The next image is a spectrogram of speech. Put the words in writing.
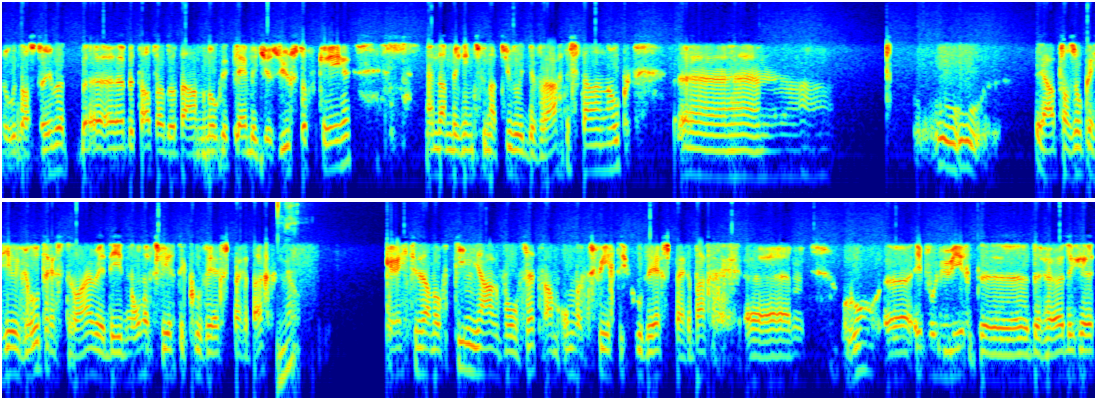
goed als terugbetaald, waardoor we dan ook een klein beetje zuurstof kregen. En dan begint je natuurlijk de vraag te stellen ook. Uh, hoe, ja, het was ook een heel groot restaurant. Wij deden 140 couverts per dag. Ja. Krijg je dan nog 10 jaar volzet aan 140 couverts per dag? Uh, hoe uh, evolueert de, de huidige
